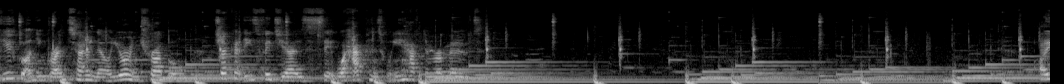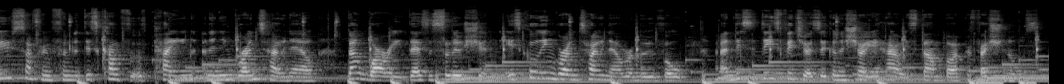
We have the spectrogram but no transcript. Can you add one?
if you've got an ingrown toenail, you're in trouble. Check out these videos to see what happens when you have them removed. Are you suffering from the discomfort of pain and an ingrown toenail? Don't worry, there's a solution. It's called ingrown toenail removal and this, these videos are going to show you how it's done by professionals.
